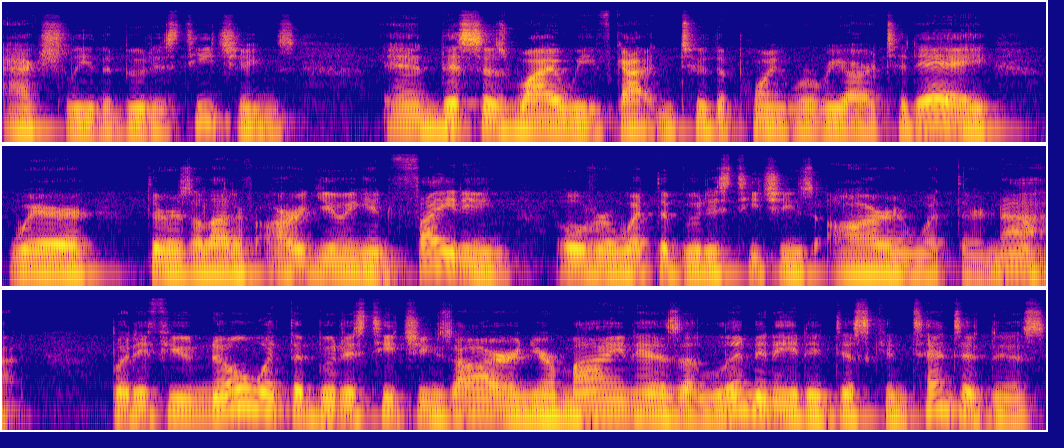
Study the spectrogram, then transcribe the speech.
actually the Buddhist teachings. And this is why we've gotten to the point where we are today, where there's a lot of arguing and fighting over what the Buddhist teachings are and what they're not. But if you know what the Buddhist teachings are and your mind has eliminated discontentedness,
